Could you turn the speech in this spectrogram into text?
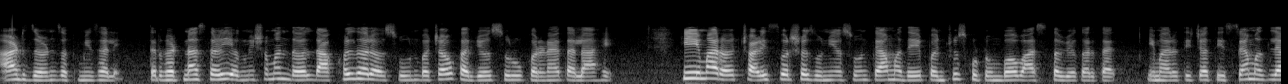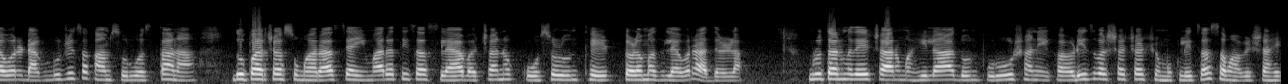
आठ जण जखमी झाले. तर घटनास्थळी अग्निशमन दल दाखल झालं असून बचाव कार्य सुरू करण्यात आलं आहे. ही इमारत चाळीस वर्ष जुनी असून त्यामध्ये पंचवीस कुटुंब वास्तव्य करतात इमारतीच्या तिसऱ्या मजल्यावर डागडुजीचं काम सुरू असताना दुपारच्या सुमारास या इमारतीचा स्लॅब अचानक कोसळून थेट तळमजल्यावर आदळला. मृतांमध्ये चार महिला दोन पुरुष आणि एका अडीच वर्षाच्या चिमुकलीचा समावेश आहे.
